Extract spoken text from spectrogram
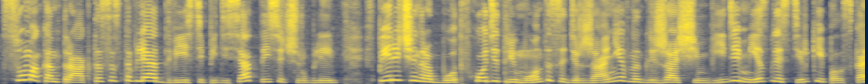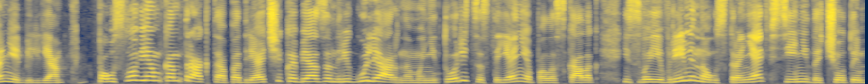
Сумма контракта составляет 250 тысяч рублей. В перечень работ входит ремонт и содержание в надлежащем виде мест для стирки и полоскания белья. По условиям контракта подрядчик обязан регулярно мониторить состояние полоскалок и своевременно устранять все недочеты.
